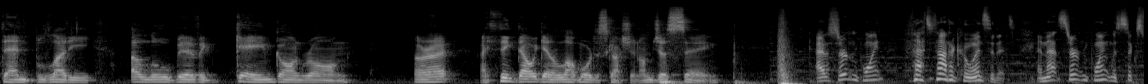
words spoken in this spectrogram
than bloody a little bit of a game gone wrong. Alright? I think that would get a lot more discussion. I'm just saying. At a certain point, that's not a coincidence. And that certain point was six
